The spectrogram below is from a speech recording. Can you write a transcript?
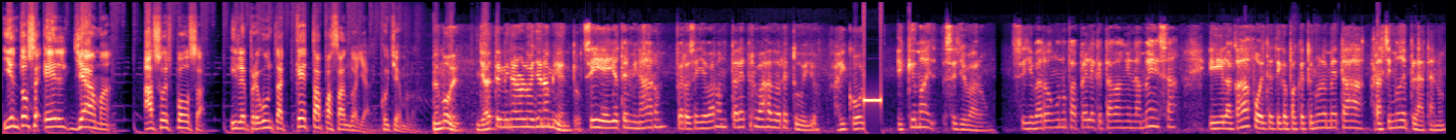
Y entonces él llama a su esposa y le pregunta qué está pasando allá. Escuchémoslo. Mi amor, ¿ya terminaron los allanamientos? Sí, ellos terminaron, pero se llevaron tres trabajadores tuyos. Ay, co... ¿Y qué más se llevaron? Se llevaron unos papeles que estaban en la mesa y la caja fuerte, tica, para que tú no le metas racimo de plátano.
